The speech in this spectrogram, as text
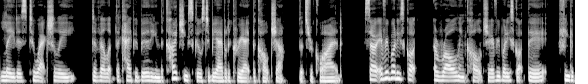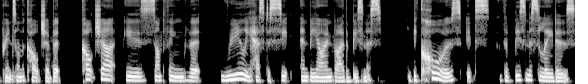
leaders to actually develop the capability and the coaching skills to be able to create the culture that's required. So everybody's got a role in culture, everybody's got their fingerprints on the culture, but culture is something that really has to sit and be owned by the business because it's the business leaders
